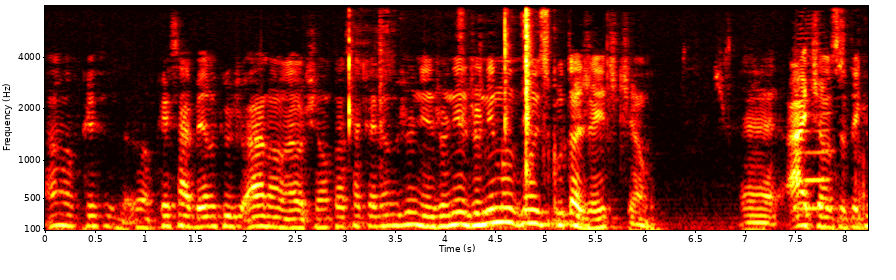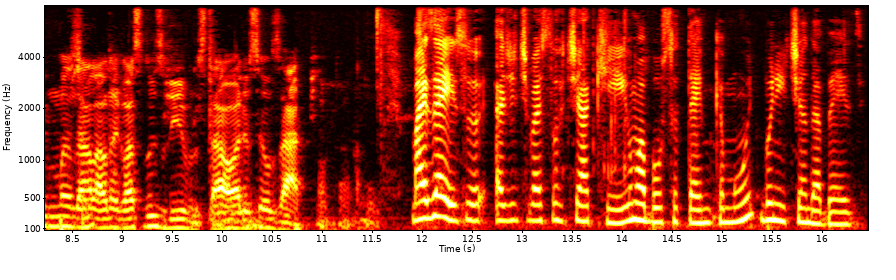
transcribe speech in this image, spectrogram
Ah, eu fiquei, eu fiquei sabendo que o. Ah, não, não, o Tião tá sacaneando o Juninho. Juninho, Juninho não, não escuta a gente, Tião. É... Ai, Tião, você tem que me mandar lá o negócio dos livros, tá? Olha o seu zap. Mas é isso, a gente vai sortear aqui uma bolsa térmica muito bonitinha da Beze,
